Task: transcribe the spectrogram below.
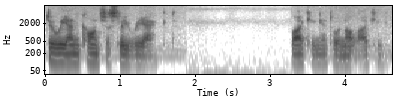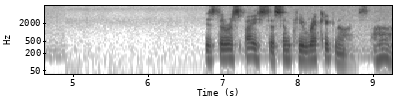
Do we unconsciously react, liking it or not liking it? Is there a space to simply recognize, ah,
